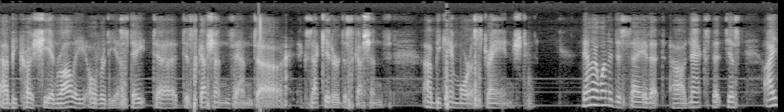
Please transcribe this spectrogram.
Uh, because she and Raleigh, over the estate uh, discussions and uh, executor discussions, uh, became more estranged. Then I wanted to say that uh, next that just I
